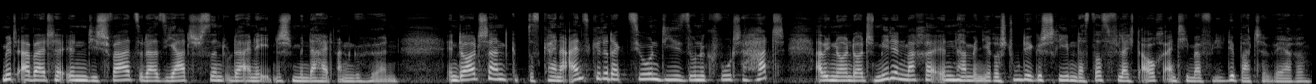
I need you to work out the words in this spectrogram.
MitarbeiterInnen, die schwarz oder asiatisch sind oder einer ethnischen Minderheit angehören. In Deutschland gibt es keine einzige Redaktion, die so eine Quote hat. Aber die neuen deutschen MedienmacherInnen haben in ihrer Studie geschrieben, dass das vielleicht auch ein Thema für die Debatte wäre.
